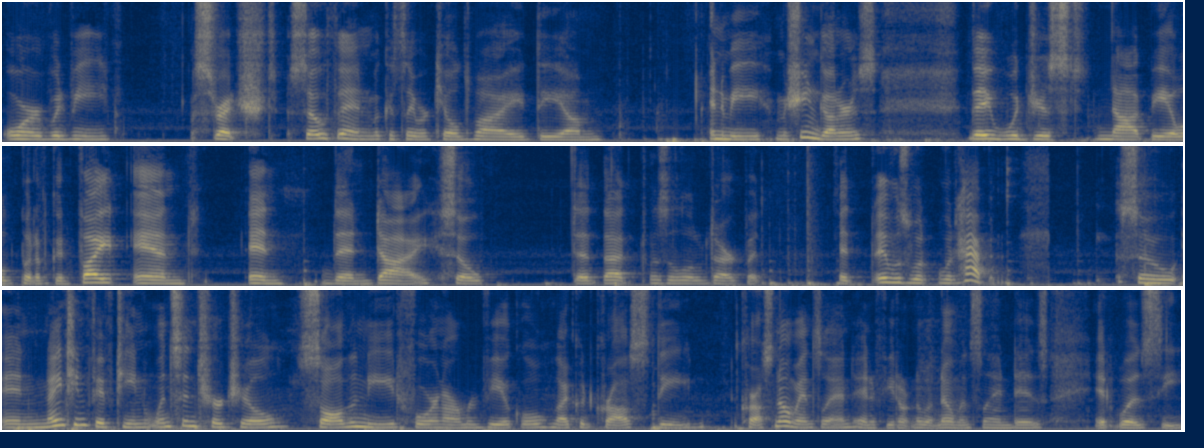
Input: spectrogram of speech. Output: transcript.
or would be stretched so thin because they were killed by the um, enemy machine gunners they would just not be able to put up a good fight and and then die. So that that was a little dark, but it it was what would happen. So in 1915, Winston Churchill saw the need for an armored vehicle that could cross the cross no man's land. And if you don't know what no man's land is, it was the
